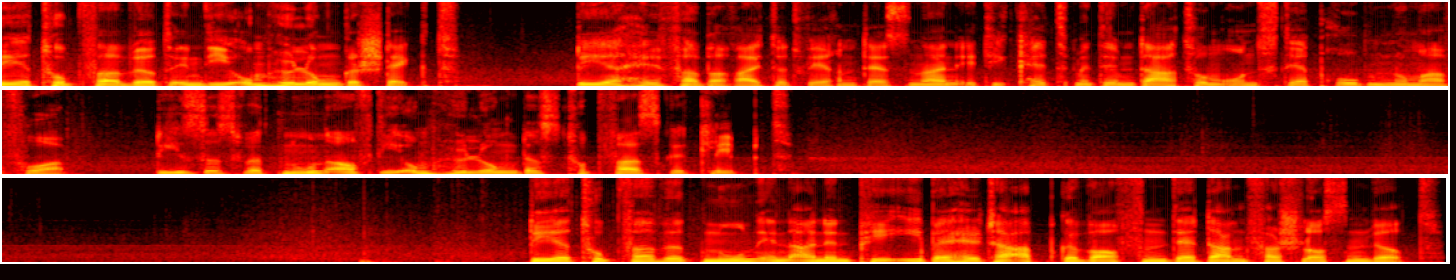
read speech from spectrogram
Der Tupfer wird in die Umhüllung gesteckt. Der Helfer bereitet währenddessen ein Etikett mit dem Datum und der Probennummer vor. Dieses wird nun auf die Umhüllung des Tupfers geklebt. Der Tupfer wird nun in einen PE-Behälter abgeworfen, der dann verschlossen wird.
